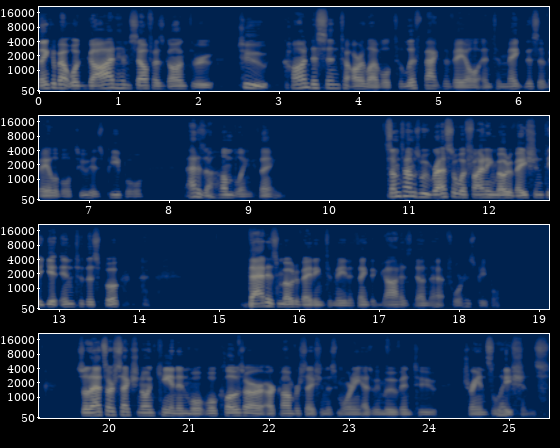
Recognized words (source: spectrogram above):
Think about what God Himself has gone through to condescend to our level, to lift back the veil, and to make this available to His people that is a humbling thing. Sometimes we wrestle with finding motivation to get into this book. That is motivating to me to think that God has done that for his people. So that's our section on canon. We'll, we'll close our, our conversation this morning as we move into translations.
